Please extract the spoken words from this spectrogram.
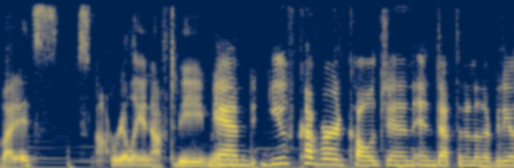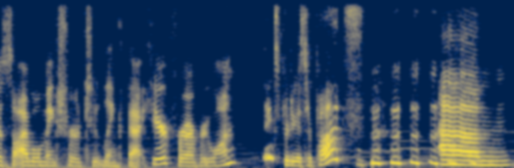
but it's it's not really enough to be. And you've covered collagen in depth in another video, so I will make sure to link that here for everyone. Thanks, producer Potts. um,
